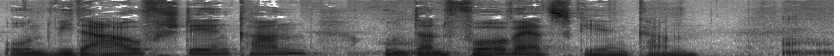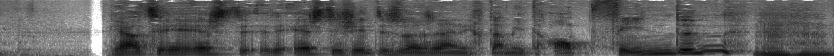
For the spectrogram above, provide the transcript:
und wieder aufstehen kann und dann vorwärts gehen kann. Ja, zuerst, der erste Schritt ist wahrscheinlich damit abfinden mhm.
